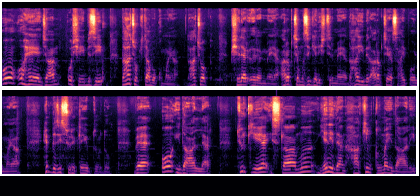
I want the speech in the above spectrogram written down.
o o heyecan, o şey bizi daha çok kitap okumaya, daha çok bir şeyler öğrenmeye, Arapçamızı geliştirmeye, daha iyi bir Arapçaya sahip olmaya hep bizi sürükleyip durdu. Ve o idealler Türkiye'ye İslam'ı yeniden hakim kılma ideali,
